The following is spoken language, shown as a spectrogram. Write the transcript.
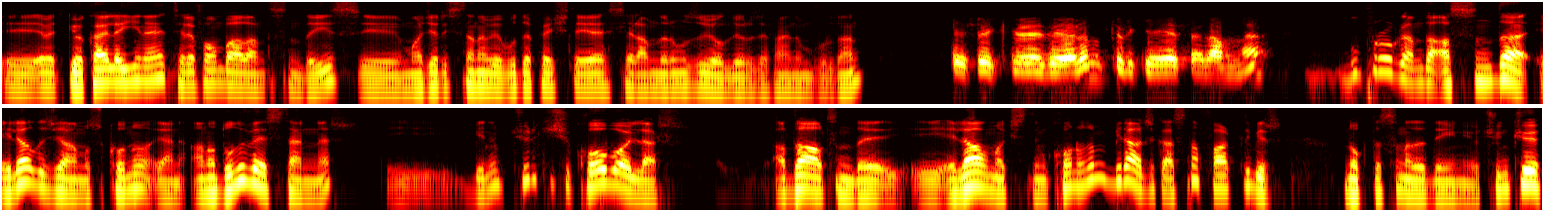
Ee, Evet Gökay'la yine telefon bağlantısındayız. Ee, Macaristan'a ve Budapeşte'ye selamlarımızı yolluyoruz efendim buradan. Teşekkür ediyorum. Türkiye'ye selamlar. Bu programda aslında ele alacağımız konu yani Anadolu Westernler e, benim Türk işi kovboylar adı altında e, ele almak istediğim konunun birazcık aslında farklı bir noktasına da değiniyor. Çünkü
